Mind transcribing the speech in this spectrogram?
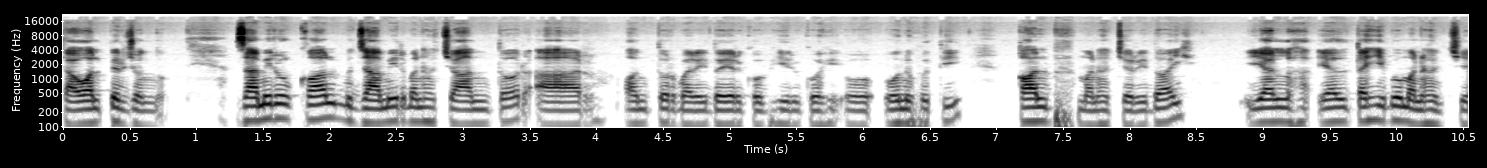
যা অল্পের জন্য। জামিরুল কলব, জামির মানে হচ্ছে অন্তর আর অন্তর বা হৃদয়ের গভীর অনুভূতি। কলব মানে হচ্ছে হৃদয়। ইয়াল ইয়ালতাহিবু মানে হচ্ছে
